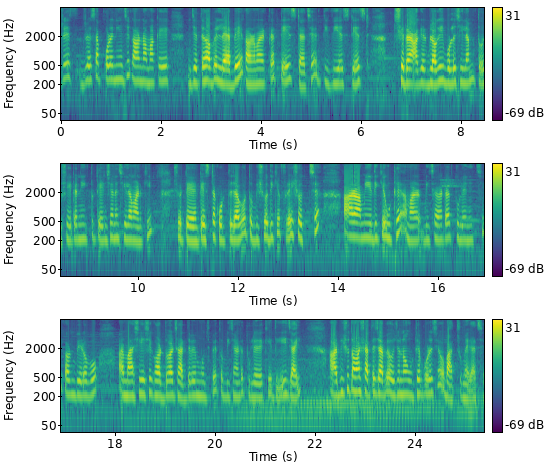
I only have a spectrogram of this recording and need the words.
ড্রেস ড্রেস আপ করে নিয়েছি কারণ আমাকে যেতে হবে ল্যাবে কারণ আমার একটা টেস্ট আছে টিভিএস টেস্ট সেটা আগের ব্লগেই বলেছিলাম, তো সেটা নিয়ে একটু টেনশানে ছিলাম আর কি। সে টেস্টটা করতে যাব, তো বিশ্ব দিকে ফ্রেশ হচ্ছে, আর আমি এদিকে উঠে আমার বিছানাটা তুলে নিচ্ছি, কারণ বেরোবো, আর মাসি এসে ঘর দোয়ার ঝাড় দেবে, মুছবে, তো বিছানাটা তুলে রেখে দিয়েই যাই। আর বিশু তো আমার সাথে যাবে, ওই জন্য উঠে পড়েছে, ও বাথরুমে গেছে।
